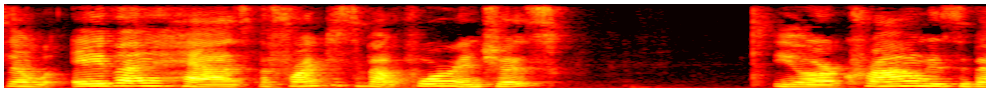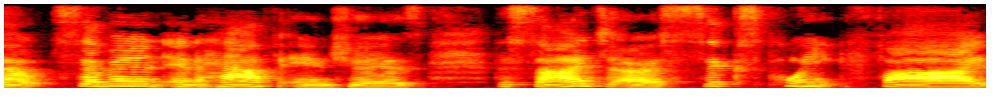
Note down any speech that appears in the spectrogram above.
So Ava has, the front is about four inches. Your crown is about seven and a half inches. The sides are 6.5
